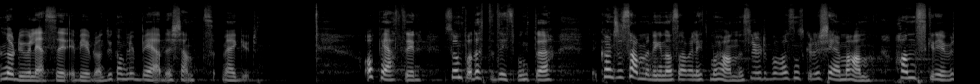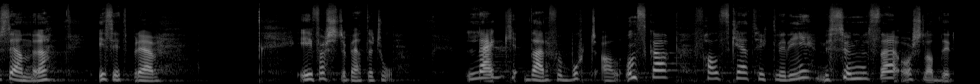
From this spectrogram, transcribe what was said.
når du leser i Bibelen. Du kan bli bedre kjent med Gud. Og Peter, som på dette tidspunktet kanskje sammenligna seg litt med Johannes, lurte på hva som skulle skje med han. Han skriver senere i sitt brev i 1. Peter 2. Legg derfor bort all ondskap, falskhet, hykleri, misunnelse og sladder.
